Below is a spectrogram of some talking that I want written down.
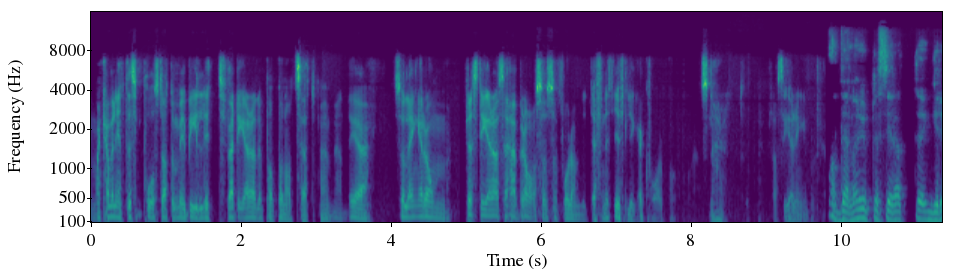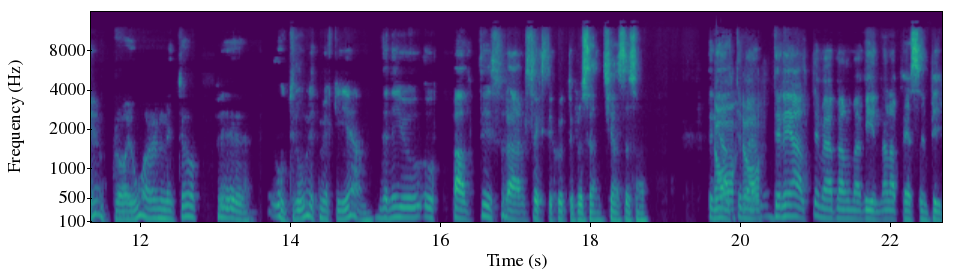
Man kan väl inte påstå att de är billigt värderade på, på något sätt men, men det så länge de presterar så här bra så, så får de definitivt ligga kvar på, på en sån här placering. Ja, den har ju presterat grymt bra i år. Den är inte upp eh, otroligt mycket igen. Den är ju upp alltid sådär 60-70 procent känns det som. Den är, ja, alltid ja. med, den är alltid med bland de här vinnarna på S&P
